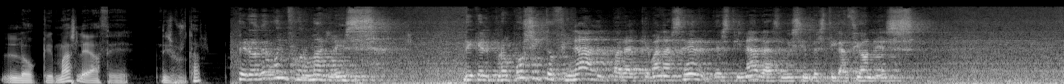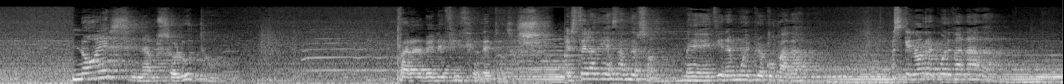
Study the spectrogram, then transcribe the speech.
lo que más le hace disfrutar. Pero debo informarles de que el propósito final para el que van a ser destinadas mis investigaciones no es en absoluto para el beneficio de todos. Estela Díaz Anderson me tiene muy preocupada. Es que no recuerda nada.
